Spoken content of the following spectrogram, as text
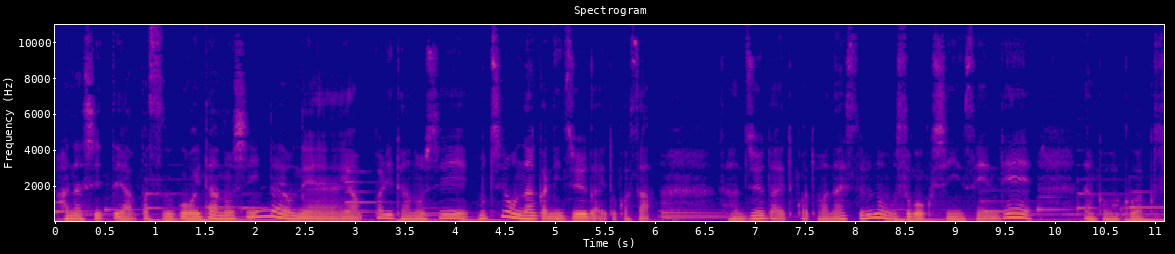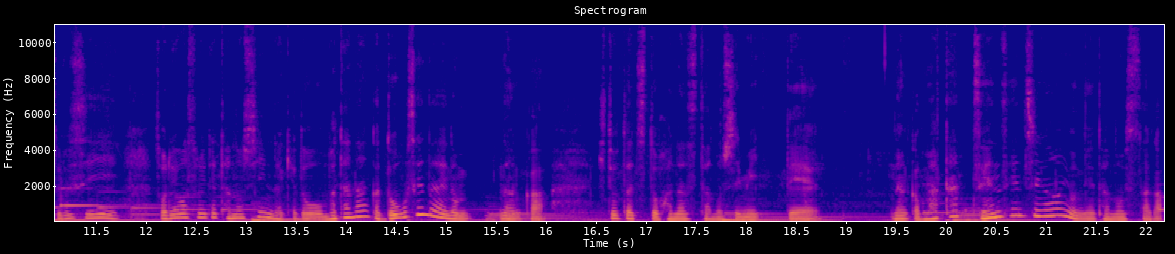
話ってやっぱすごい楽しいんだよね。やっぱり楽しい。もちろんなんか20代とかさ30代とかと話するのもすごく新鮮でなんかワクワクするしそれはそれで楽しいんだけどまたなんか同世代のなんか人たちと話す楽しみってなんかまた全然違うよね楽しさが。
